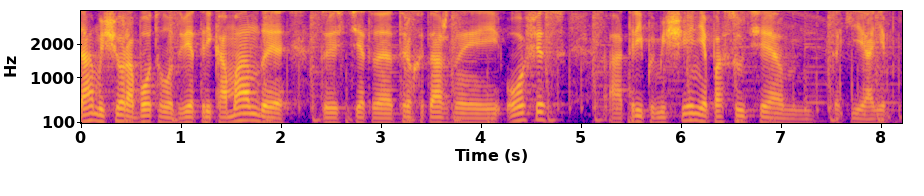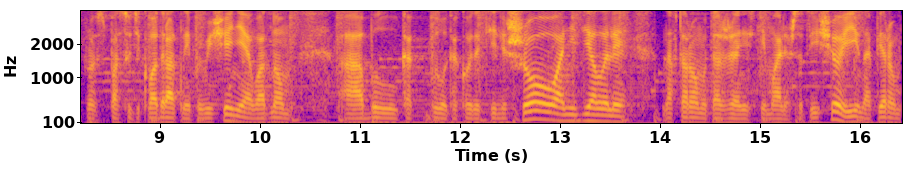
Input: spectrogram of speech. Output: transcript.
там еще работало 2-3 команды, то есть это трехэтажный офис, а, три помещения, по сути, такие они просто, по сути, квадратные помещения. В одном а, был, как, было какое-то телешоу они делали, на втором этаже они снимали что-то еще, и на первом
